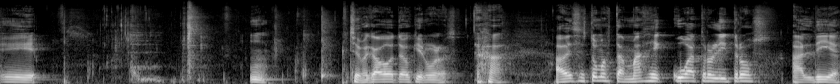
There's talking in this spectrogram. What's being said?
Eh, mm, se me acabó, tengo que ir unas. Ajá. A veces tomo hasta más de 4 litros al día.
